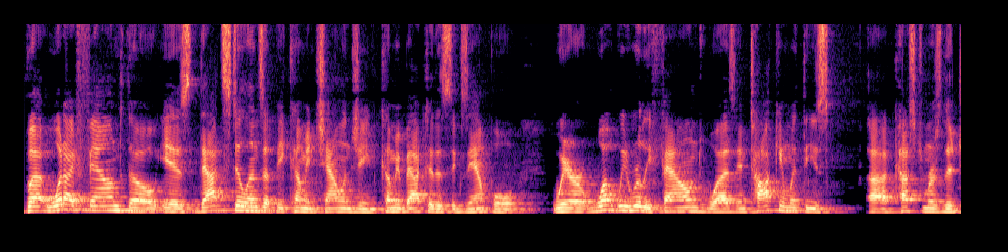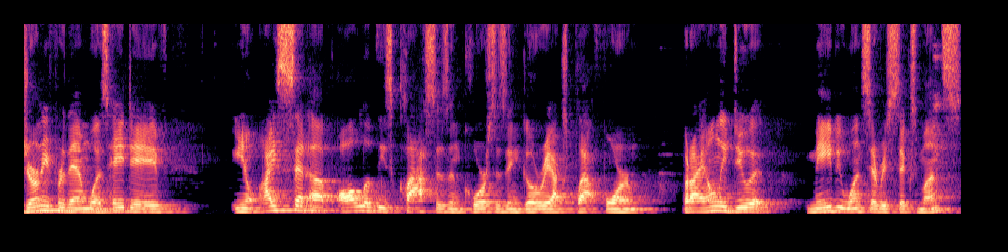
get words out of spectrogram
But what i found though is that still ends up becoming challenging. Coming back to this example where what we really found was in talking with these uh, customers, the journey for them was, hey, Dave, you know, I set up all of these classes and courses in GoReact's platform, but I only do it maybe once every six months.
